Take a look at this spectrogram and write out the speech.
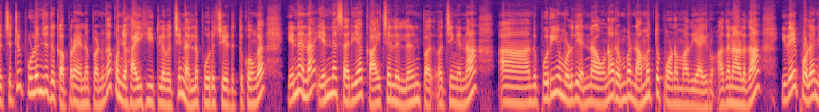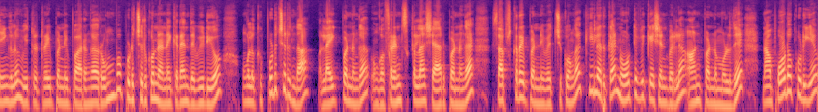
வச்சுட்டு புளிஞ்சதுக்கப்புறம் என்ன பண்ணுங்கள் கொஞ்சம் ஹை ஹீட்டில் வச்சு நல்லா பொரிச்சு எடுத்துக்கோங்க. என்னென்னா எண்ணெய் சரியாக காய்ச்சல் இல்லைன்னு ப வச்சிங்கன்னா அது பொரியும் பொழுது என்ன ஆகும்னா ரொம்ப நமத்து போன மாதிரி ஆயிரும். அதனால தான் இதே போல் நீங்களும் வீட்டில் ட்ரை பண்ணி பாருங்கள் ரொம்ப பிடிச்சிருக்குன்னு நினைக்கிறேன் இந்த வீடியோ. உங்களுக்கு பிடிச்சிருந்தா லைக் பண்ணுங்கள் உங்கள் ஃப்ரெண்ட்ஸ்க்கெல்லாம் ஷேர் பண்ணுங்கள் சப்ஸ்கிரைப் பண்ணி வச்சுக்கோங்க. கீழே இருக்க நோட்டிஃபிகேஷன் பெல்லை ஆன் பண்ணும் பொழுது நான் போடக்கூடிய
